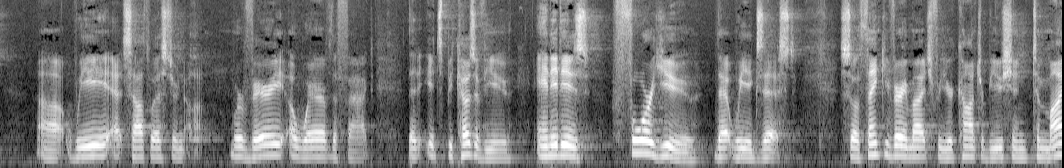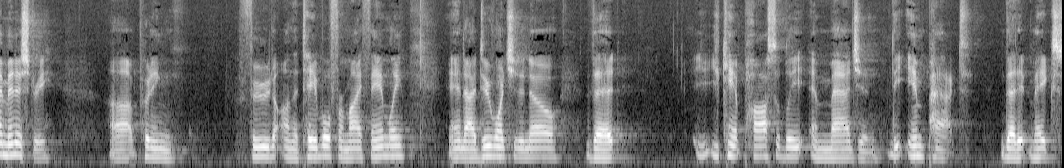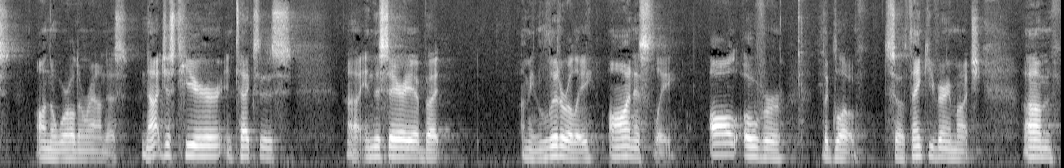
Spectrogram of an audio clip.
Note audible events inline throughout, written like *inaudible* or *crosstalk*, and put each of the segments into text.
Uh, we at Southwestern, uh, we're very aware of the fact that it's because of you and it is for you that we exist. So thank you very much for your contribution to my ministry, uh, putting food on the table for my family. And I do want you to know that you can't possibly imagine the impact that it makes on the world around us. Not just here in Texas, uh, in this area, but I mean, literally, honestly, all over the globe. So thank you very much. Um,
